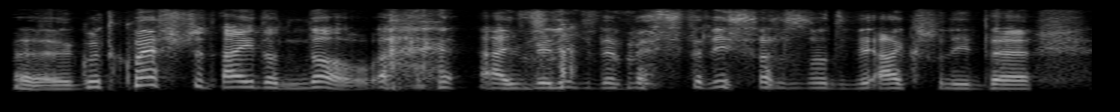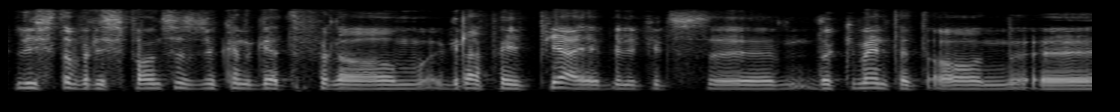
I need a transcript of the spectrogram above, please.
Uh, good question. I don't know. I believe the best resource would be actually the list of responses you can get from Graph API. I believe it's uh, documented on uh,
